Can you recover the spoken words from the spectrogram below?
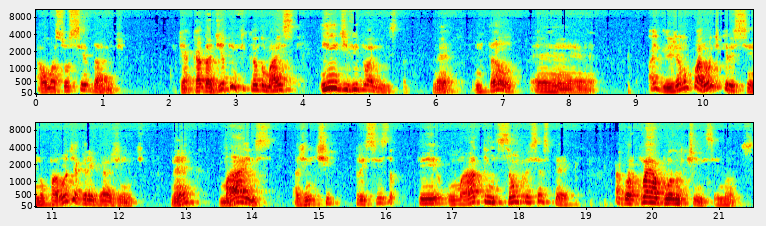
a uma sociedade que a cada dia tem ficando mais individualista, né? Então, é... a igreja não parou de crescer, não parou de agregar gente, né? Mas a gente precisa ter uma atenção para esse aspecto. Agora, qual é a boa notícia, irmãos?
